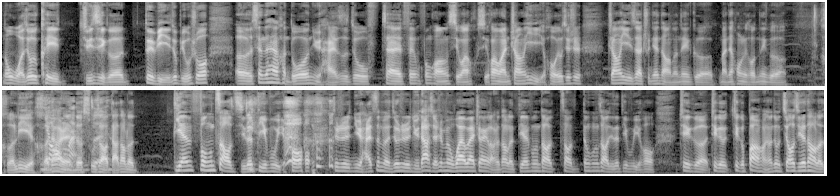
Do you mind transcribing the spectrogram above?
那我就可以举几个对比，就比如说，呃，现在很多女孩子就在疯疯狂喜欢喜欢完张译以后，尤其是。张译在春节档的那个《满江红》里头，那个何丽何大人的塑造达到了巅峰造极的地步以后，就是女孩子们，就是女大学生们歪歪张译老师到了巅峰到造登峰造极的地步以后，这个这个这个棒好像就交接到了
